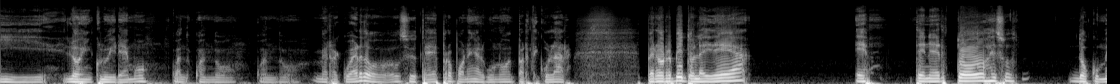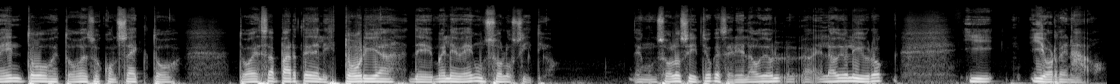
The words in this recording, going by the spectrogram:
y los incluiremos cuando, cuando, cuando me recuerdo o si ustedes proponen alguno en particular. Pero repito, la idea es tener todos esos documentos, todos esos conceptos, toda esa parte de la historia de MLB en un solo sitio. En un solo sitio que sería el, audio, el audiolibro y, y ordenado.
